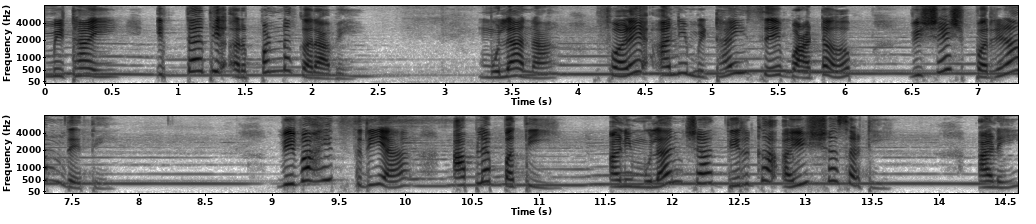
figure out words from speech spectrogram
मिठाई इत्यादी अर्पण करावे. मुलांना फळे आणि मिठाईचे वाटप विशेष परिणाम देते. विवाहित स्त्रिया आपल्या पती आणि मुलांच्या दीर्घ आयुष्यासाठी आणि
